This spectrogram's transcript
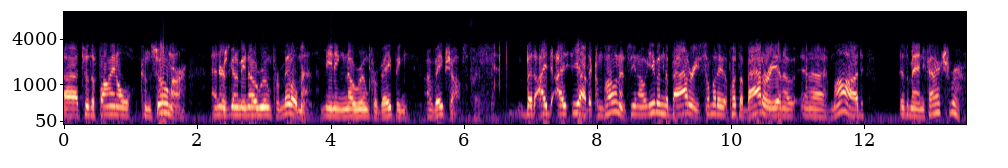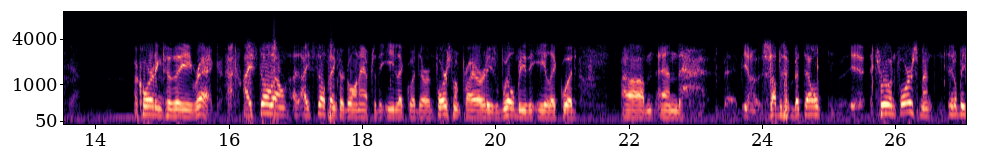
uh, to the final consumer, and there's going to be no room for middlemen, meaning no room for vaping uh, vape shops. But I, I, yeah, the components, you know, even the batteries. Somebody that puts a battery in a in a mod is a manufacturer. Yeah. According to the reg. I still don't. I still think they're going after the e-liquid. Their enforcement priorities will be the e-liquid, um, and you know, but they'll through enforcement. It'll be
